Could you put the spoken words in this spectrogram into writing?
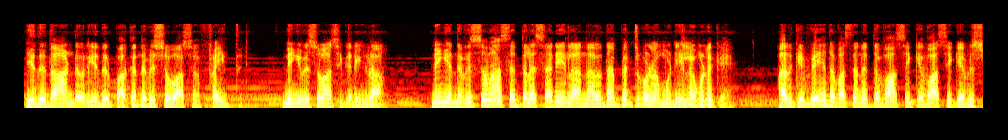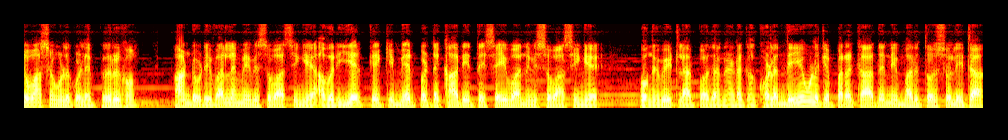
இதுதான் ஆண்டவர் எதிர்பார்க்க அந்த விசுவாசம் ஃபைத் நீங்க விசுவாசிக்கிறீங்களா? நீங்கள் இந்த விசுவாசத்தில் சரியில்லாதனால்தான் பெற்றுக்கொள்ள முடியல உங்களுக்கு. அதுக்கு வேத வசனத்தை வாசிக்க வாசிக்க விசுவாசம் உங்களுக்குள்ளே பெருகும். ஆண்டோடைய வல்லமை விசுவாசிங்க அவர் இயற்கைக்கு மேற்பட்ட காரியத்தை செய்வான்னு விசுவாசிங்க. உங்கள் வீட்டில் அற்புதம் நடக்கும். குழந்தையே உங்களுக்கு பிறக்காதுன்னு மருத்துவம் சொல்லிட்டா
